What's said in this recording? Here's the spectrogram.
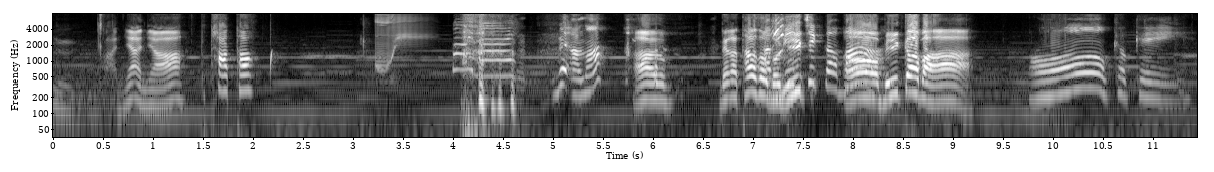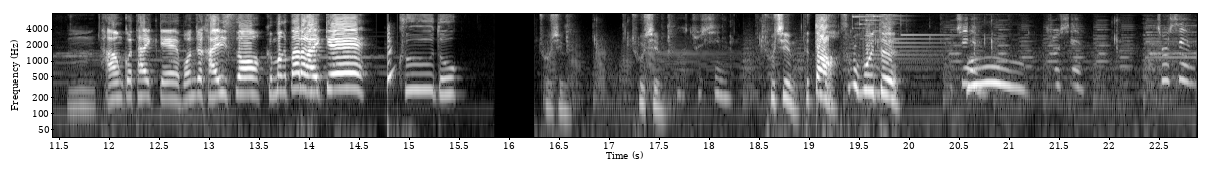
음 아니야 아니야 타 타. 왜 안 와? 아 내가 타서 아, 너 밀. 밀칠까봐. 어 밀까봐. 어, 오케이 오케이. 음 다음 거 탈게. 먼저 가 있어. 금방 따라갈게. 구독. 조심. 조심. 어, 조심, 조심. 됐다. 스포 포인트. 조심, 조심, 조심,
